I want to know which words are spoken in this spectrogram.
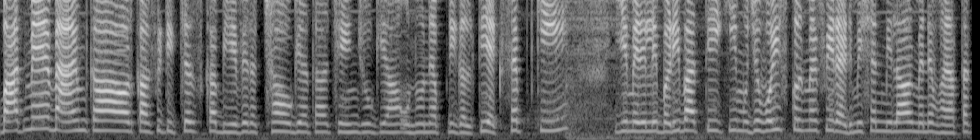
बाद में मैम का और काफ़ी टीचर्स का बिहेवियर अच्छा हो गया था चेंज हो गया उन्होंने अपनी गलती एक्सेप्ट की। ये मेरे लिए बड़ी बात थी कि मुझे वही स्कूल में फिर एडमिशन मिला और मैंने वहाँ तक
